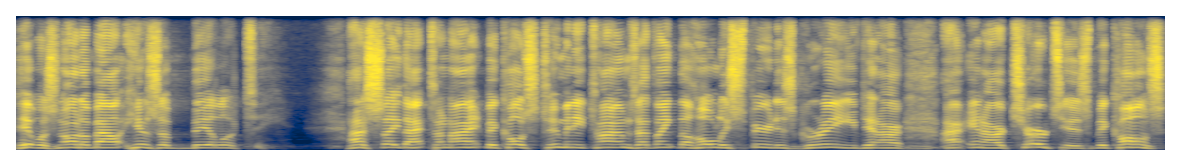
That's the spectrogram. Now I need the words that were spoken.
it was not about his ability. I say that tonight because too many times I think the Holy Spirit is grieved in our, in our churches because,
